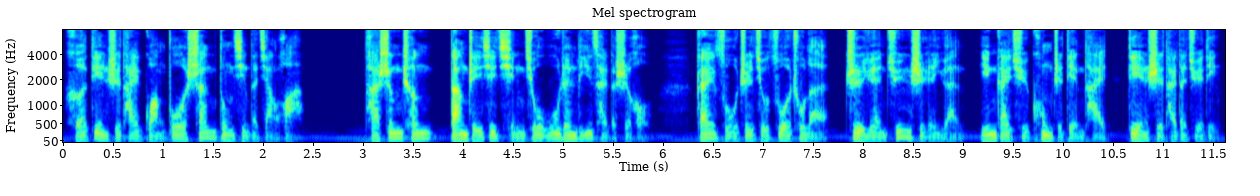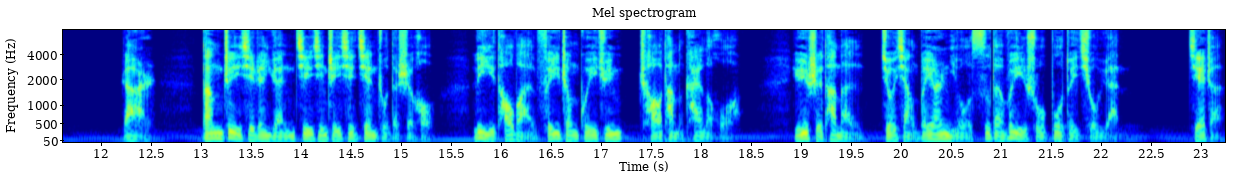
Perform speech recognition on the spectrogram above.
和电视台广播煽动性的讲话。他声称，当这些请求无人理睬的时候，该组织就做出了志愿军事人员应该去控制电台、电视台的决定。然而，当这些人员接近这些建筑的时候，立陶宛非正规军朝他们开了火，于是他们就向维尔纽斯的卫戍部队求援。接着，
